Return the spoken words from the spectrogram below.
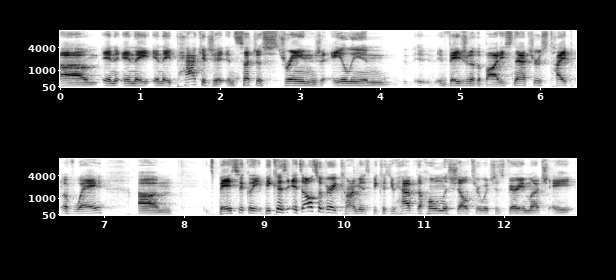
Um, and, and they and they package it in such a strange alien invasion of the body snatchers type of way. Um, it's basically because it's also very communist because you have the homeless shelter, which is very much a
